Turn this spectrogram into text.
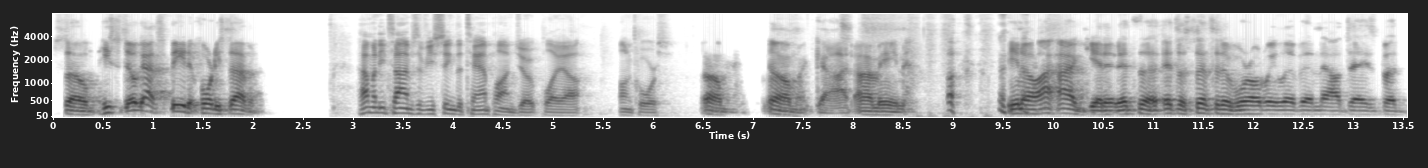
So he's still got speed at 47. How many times have you seen the tampon joke play out on course? Um, oh my God! I mean, you know, I, I get it. It's a it's a sensitive world we live in nowadays, but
